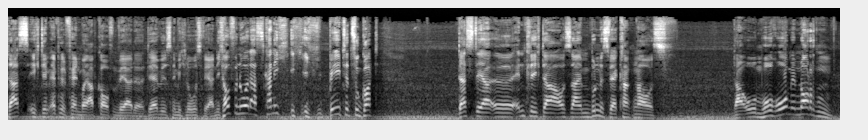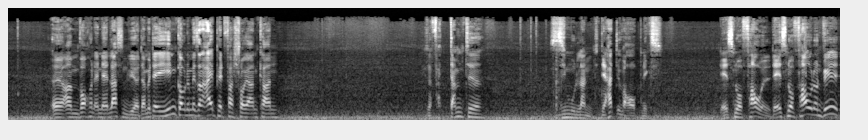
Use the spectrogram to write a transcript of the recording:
Das ich dem Apple-Fanboy abkaufen werde. Der will es nämlich loswerden. Ich hoffe nur, das kann ich. Ich, ich bete zu Gott, dass der äh, endlich da aus seinem Bundeswehrkrankenhaus, da oben, hoch oben im Norden, äh, am Wochenende entlassen wird, damit er hier hinkommt und mir sein iPad verscheuern kann. Dieser verdammte Simulant, der hat überhaupt nichts. Der ist nur faul. Der ist nur faul und will,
